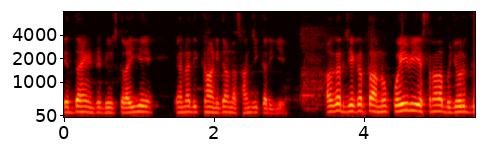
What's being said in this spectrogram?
ਇਦਾਂ ਹੀ ਇੰਟਰੋਡਿਊਸ ਕਰਾਈਏ, ਇਹਨਾਂ ਦੀ ਕਹਾਣੀ ਤੁਹਾਡੇ ਨਾਲ ਸਾਂਝੀ ਕਰੀਏ। ਅਗਰ ਜੇਕਰ ਤੁਹਾਨੂੰ ਕੋਈ ਵੀ ਇਸ ਤਰ੍ਹਾਂ ਦਾ ਬਜ਼ੁਰਗ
